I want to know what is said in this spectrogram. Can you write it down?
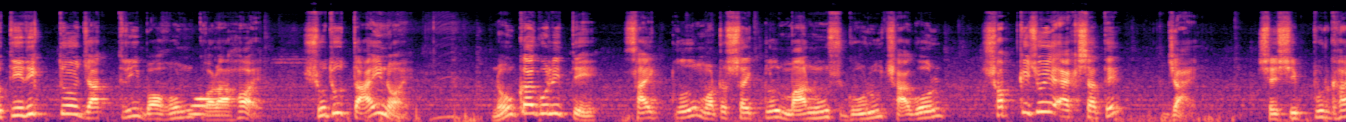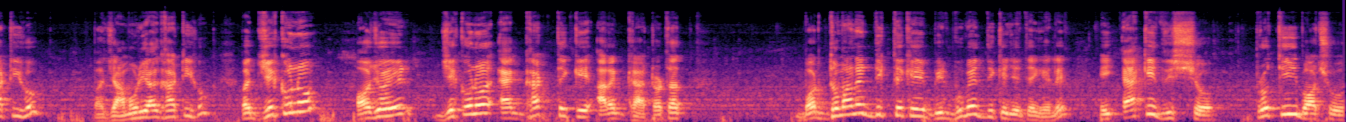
অতিরিক্ত যাত্রী বহন করা হয়। শুধু তাই নয়, নৌকাগুলিতে সাইকেল, মোটরসাইকেল, মানুষ, গরু, ছাগল সব কিছুই একসাথে যায়। সে শিবপুর ঘাটি হোক বা জামুরিয়া ঘাটি হোক বা যে কোনো অজয়ের যে কোনো এক ঘাট থেকে আরেক ঘাট, অর্থাৎ বর্ধমানের দিক থেকে বীরভূমের দিকে যেতে গেলে এই একই দৃশ্য প্রতি বছর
